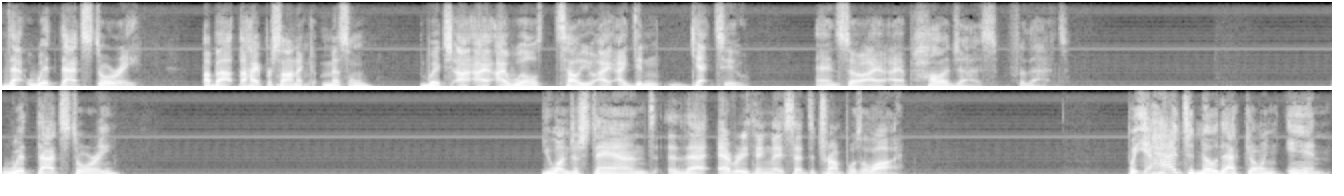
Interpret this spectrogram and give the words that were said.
that with that story about the hypersonic missile, which I, I, I will tell you I, I didn't get to. And so I, I apologize for that. With that story, you understand that everything they said to Trump was a lie. But you had to know that going in.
